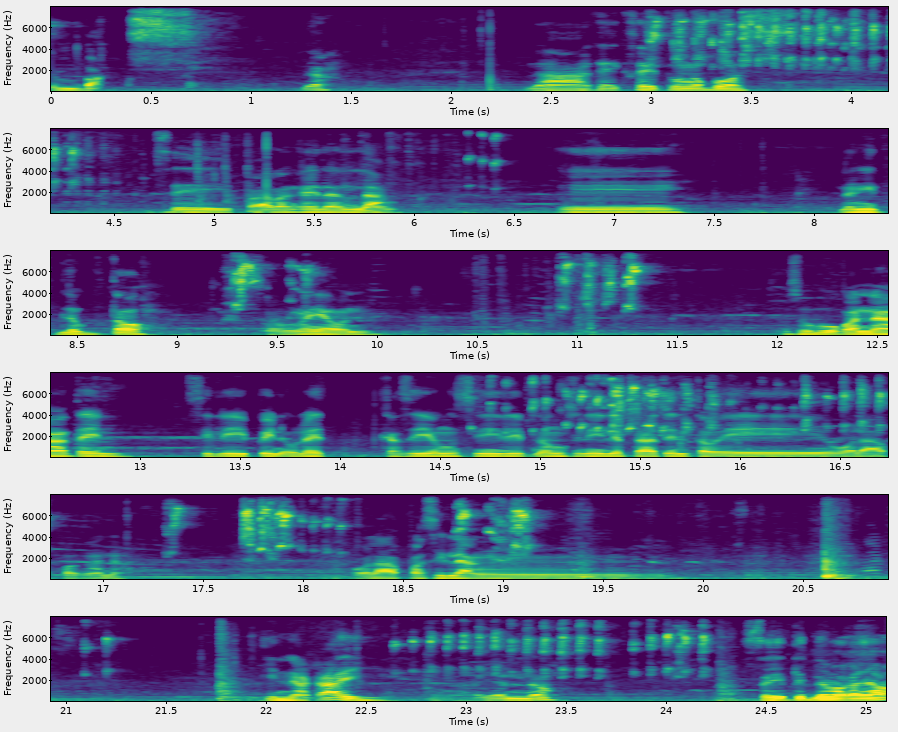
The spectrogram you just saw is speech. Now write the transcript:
ng box. Na. Nakaka-excite mga boss. Kasi parang kailan lang. Eh nangitlog to. So ngayon susubukan natin silipin ulit. Kasi yung sinilip ng sinilip natin to eh wala pang ano. Wala pa silang inakay. Ayan no? Excited na ba kayo?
